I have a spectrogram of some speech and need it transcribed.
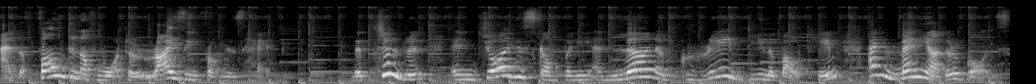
and the fountain of water rising from his head. The children enjoy his company and learn a great deal about him and many other gods.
